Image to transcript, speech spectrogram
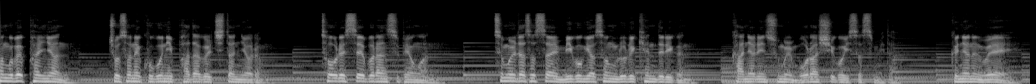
1908년 조선의 국군이 바닥을 치던 여름 서울의 세브란스 병원 25살 미국 여성 루리 캔드릭은 가녀린 숨을 몰아쉬고 있었습니다. 그녀는 왜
